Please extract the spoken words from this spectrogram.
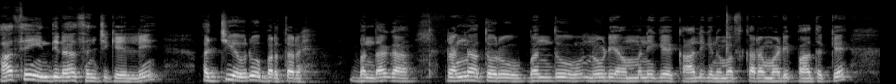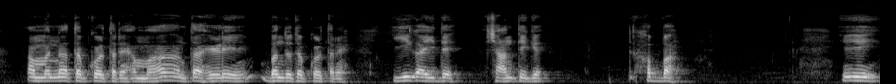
ಆಸೆ ಇಂದಿನ ಸಂಚಿಕೆಯಲ್ಲಿ ಅಜ್ಜಿಯವರು ಬರ್ತಾರೆ. ಬಂದಾಗ ರಂಗನಾಥ್ ಅವರು ಬಂದು ನೋಡಿ ಅಮ್ಮನಿಗೆ ಕಾಲಿಗೆ ನಮಸ್ಕಾರ ಮಾಡಿ ಪಾದಕ್ಕೆ ಅಮ್ಮನ್ನ ತಪ್ಕೊಳ್ತಾರೆ. ಅಮ್ಮ ಅಂತ ಹೇಳಿ ಬಂದು ತಪ್ಕೊಳ್ತಾರೆ. ಈಗ ಇದೆ ಶಾಂತಿಗೆ ಹಬ್ಬ. ಏ,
